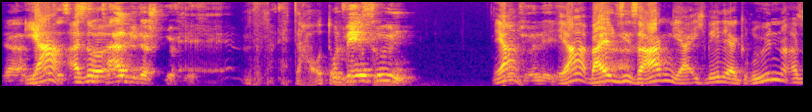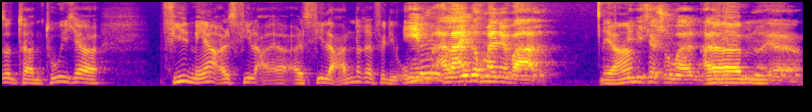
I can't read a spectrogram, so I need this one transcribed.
Ja, ja das ist also total widersprüchlich. Äh, der haut und wählen grün. Ja, Natürlich. ja, weil ja. sie sagen, ja, ich wähle ja grün, also dann tue ich ja viel mehr als, viel, als viele andere für die Umwelt. Eben, allein durch meine Wahl. Ja. Bin ich ja schon mal ein ähm, ja,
